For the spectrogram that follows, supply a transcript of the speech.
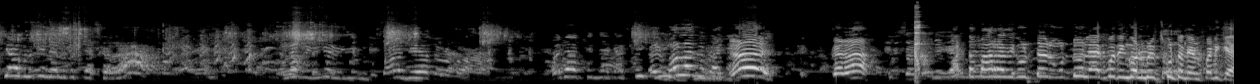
చేపలకి నిలబెట్టేస్తారా? అలాగే ఇంకా ఈ బాగా చేయొద్దు. పదా కింద కట్టి ఏయ్, మళ్ళా నువ్వు రా. ఏయ్, ఇక్కడ? వంట మారేది ఉంటే ఉంటూ లేకపోతే ఇంకోటి పిలుచుకుంటా నేను పనికి.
